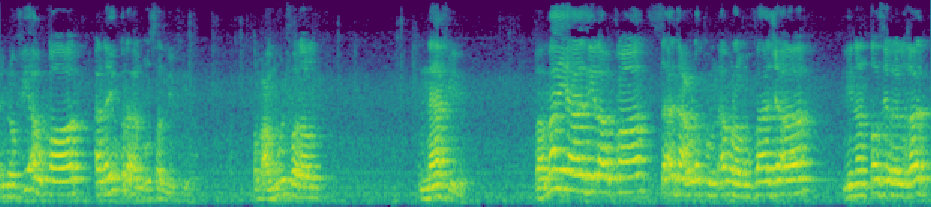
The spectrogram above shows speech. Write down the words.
إنه في أوقات أنا يكره أن أصلي فيها. طبعا مو الفرض. النافلة فما هي هذه الأوقات؟ سأدع لكم الأمر مفاجأة لننتظر الغد.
